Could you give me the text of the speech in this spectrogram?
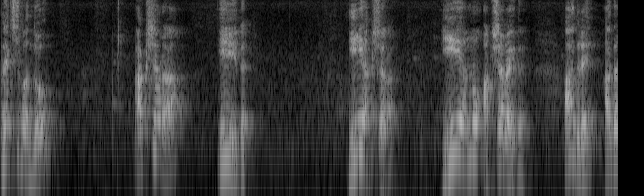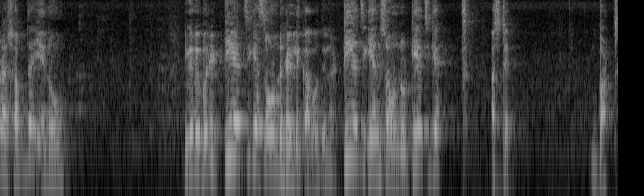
next ಬಂದು ಅಕ್ಷರ ಇ ಇದೆ. ಈ ಅಕ್ಷರ. ಈ ಅನ್ನೋ ಅಕ್ಷರ ಇದೆ. ಆದರೆ ಅದರ ಶಬ್ದ ಏನು? ಈಗ ನೀವು ಬರೀ ಟಿ ಎಚ್ಗೆ ಸೌಂಡ್ ಹೇಳಲಿಕ್ಕೆ ಆಗೋದಿಲ್ಲ ಟಿ ಎಚ್ಗೆ ಏನು ಸೌಂಡು ಟಿ ಎಚ್ಗೆ ಅಷ್ಟೇ. ಬಟ್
